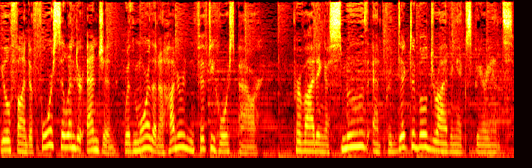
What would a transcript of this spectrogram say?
you'll find a four-cylinder engine with more than 150 horsepower, providing a smooth and predictable driving experience.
